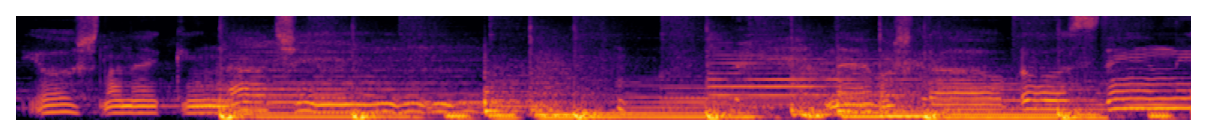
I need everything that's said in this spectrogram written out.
još na neki način Nemaš hrabrosti ni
